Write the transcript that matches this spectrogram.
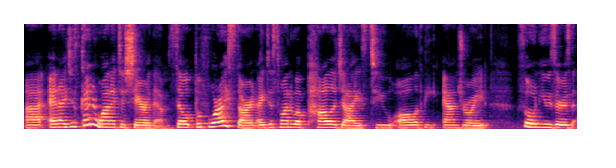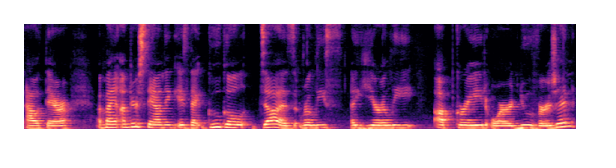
uh, and I just kind of wanted to share them. So before I start, I just want to apologize to all of the Android phone users out there. My understanding is that Google does release a yearly upgrade or new version,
